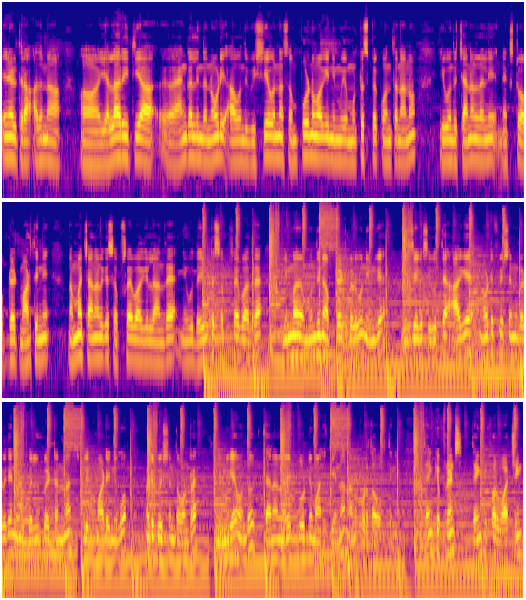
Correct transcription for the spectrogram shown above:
ಏನು ಹೇಳ್ತೀರಾ, ಅದನ್ನು ಎಲ್ಲ ರೀತಿಯ ಆ್ಯಂಗಲಿಂದ ನೋಡಿ ಆ ಒಂದು ವಿಷಯವನ್ನು ಸಂಪೂರ್ಣವಾಗಿ ನಿಮಗೆ ಮುಟ್ಟಿಸ್ಬೇಕು ಅಂತ ನಾನು ಈ ಒಂದು ಚಾನಲ್ನಲ್ಲಿ ನೆಕ್ಸ್ಟು ಅಪ್ಡೇಟ್ ಮಾಡ್ತೀನಿ. ನಮ್ಮ ಚಾನಲ್ಗೆ ಸಬ್ಸ್ಕ್ರೈಬ್ ಆಗಿಲ್ಲ ಅಂದರೆ ನೀವು ದಯವಿಟ್ಟು ಸಬ್ಸ್ಕ್ರೈಬ್ ಆದರೆ ನಿಮ್ಮ ಮುಂದಿನ ಅಪ್ಡೇಟ್ಗಳಿಗೂ ನಿಮಗೆ ಈಸಿಯಾಗಿ ಸಿಗುತ್ತೆ. ಹಾಗೆ ನೋಟಿಫಿಕೇಷನ್ಗಳಿಗೆ ನೀವು ಬೆಲ್ ಬಟನ್ನ ಕ್ಲಿಕ್ ಮಾಡಿ ನೀವು ನೋಟಿಫಿಕೇಷನ್ ತೊಗೊಂಡ್ರೆ ನಿಮಗೆ ಒಂದು ಚಾನಲ್ನಲ್ಲಿ ಪೂರ್ತಿ ಮಾಹಿತಿಯನ್ನು ನಾನು ಕೊಡ್ತಾ ಹೋಗ್ತೀನಿ. Thank you friends thank you for watching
